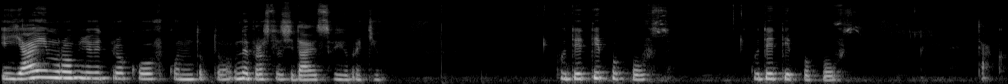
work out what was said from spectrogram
і я їм роблю відбраковку. Ну, тобто вони просто з'їдають своїх братів. Куди ти поповз? Куди ти поповз? Так,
